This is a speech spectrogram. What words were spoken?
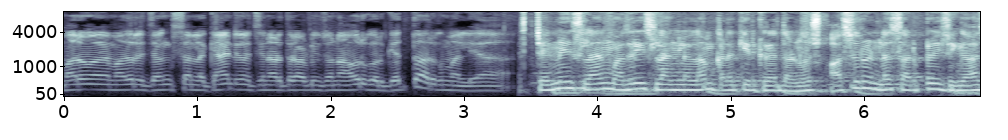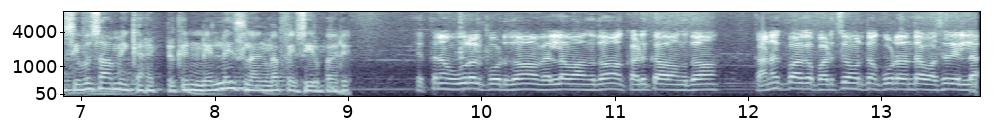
மருமையன் மதுரை ஜங்ஷன்ல கேண்டீன் வச்சு நடத்துறா அப்படின்னு சொன்னா அவருக்கு ஒரு கெத்தா இருக்குமா இல்லையா? சென்னை ஸ்லாங் மதுரை ஸ்லாங்ல எல்லாம் கலக்கி இருக்கிற தனுஷ் அசுரன்ல சர்ப்ரைசிங்கா சிவசாமி கேரக்டருக்கு நெல்லை ஸ்லாங்ல பேசியிருப்பாரு. எத்தனை ஊரல் போடுதோம் வெள்ளம் வாங்குதோம் கடுக்கா வாங்குதோம் கணக்கு பார்க்க படிச்ச ஒருத்தன் கூட இருந்தா வசதி இல்ல.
